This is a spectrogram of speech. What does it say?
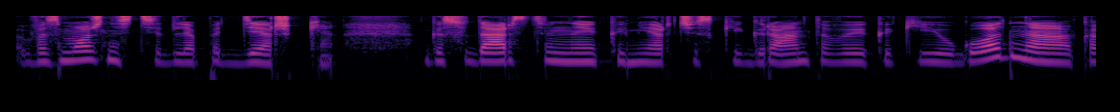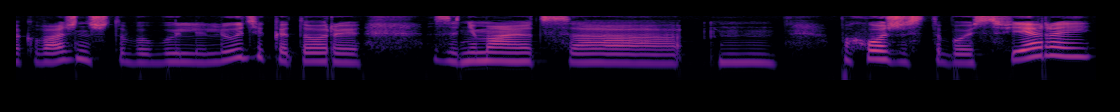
возможности для поддержки. Государственные, коммерческие, грантовые, какие угодно. Как важно, чтобы были люди, которые занимаются похожей с тобой сферой,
